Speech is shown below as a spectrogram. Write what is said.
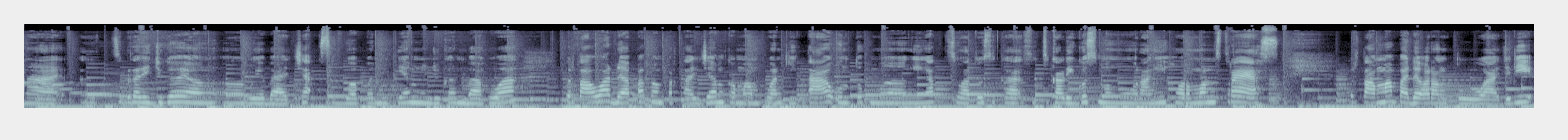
Nah, eh, seperti tadi juga yang eh, gue baca, sebuah penelitian menunjukkan bahwa tertawa dapat mempertajam kemampuan kita untuk mengingat suatu seka- sekaligus mengurangi hormon stres, terutama pada orang tua. Jadi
